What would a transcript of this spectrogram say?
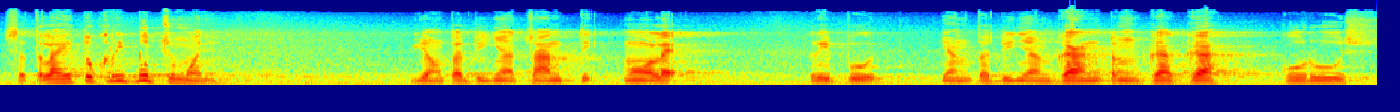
Setelah itu keriput semuanya yang tadinya cantik molek ribut yang tadinya ganteng gagah kurus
